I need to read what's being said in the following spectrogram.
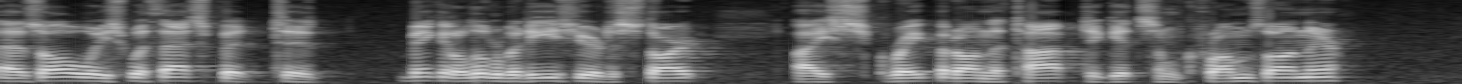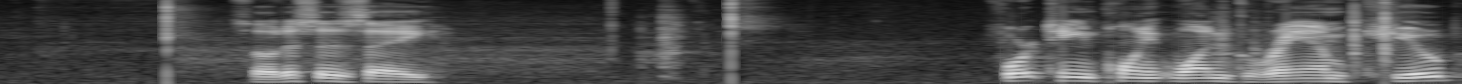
as always with Esbit, to make it a little bit easier to start, I scrape it on the top to get some crumbs on there. So this is a 14.1 gram cube.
